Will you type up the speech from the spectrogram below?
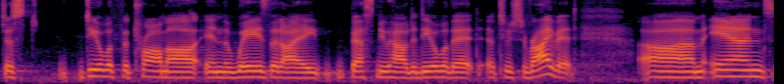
just deal with the trauma in the ways that I best knew how to deal with it uh, to survive it. Um, and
